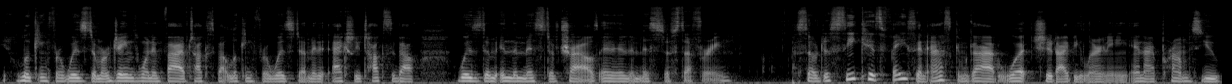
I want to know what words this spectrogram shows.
you know, looking for wisdom, or James 1 and 5 talks about looking for wisdom, and it actually talks about wisdom in the midst of trials and in the midst of suffering. So just seek his face and ask him, God, what should I be learning? And I promise you,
